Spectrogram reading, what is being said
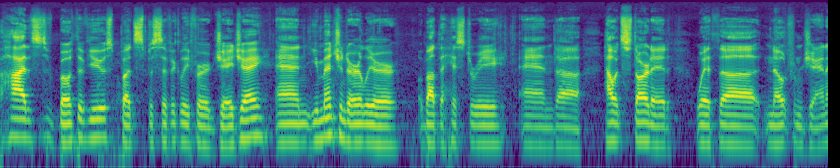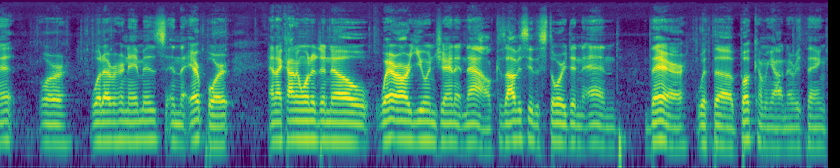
Hi, this is for both of you, but specifically for JJ. And you mentioned earlier about the history and uh, how it started with a note from Janet or whatever her name is in the airport. And I kind of wanted to know where are you and Janet now? Because obviously the story didn't end there with the book coming out and everything.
